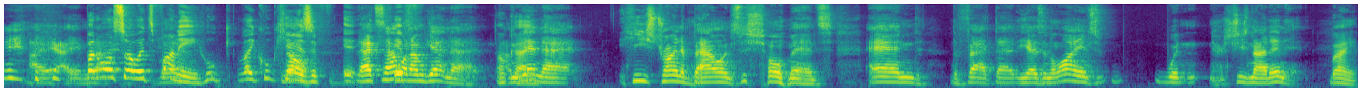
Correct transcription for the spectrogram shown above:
I, I But not- also, it's but- funny. Who like who No, cares if it, that's not if- what I'm getting at. I'm getting at he's trying to balance the showmance and the fact that he has an alliance when she's not in it, Right.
